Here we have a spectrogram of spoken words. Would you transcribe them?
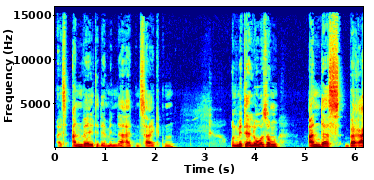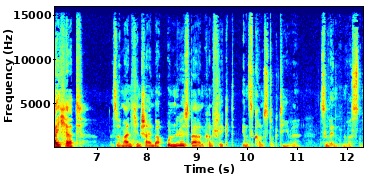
als Anwälte der Minderheiten zeigten und mit der Losung anders bereichert so manchen scheinbar unlösbaren Konflikt ins Konstruktive zu wenden wussten.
